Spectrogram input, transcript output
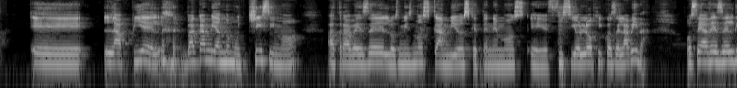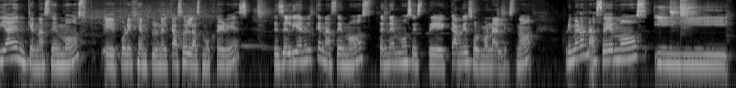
eh, la piel va cambiando muchísimo a través de los mismos cambios que tenemos fisiológicos de la vida. O sea, desde el día en que nacemos, eh, por ejemplo, en el caso de las mujeres, desde el día en el que nacemos tenemos este, cambios hormonales, ¿no? Primero nacemos y,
